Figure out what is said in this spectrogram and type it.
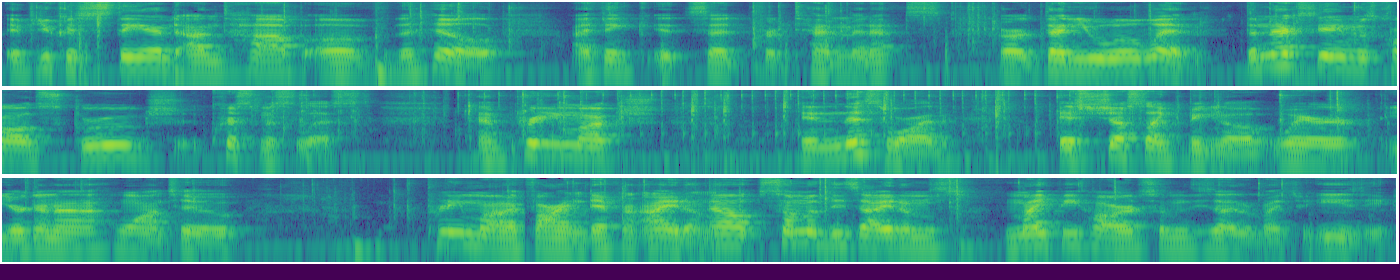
If you could stand on top of the hill I think it said for 10 minutes, or then you will win. The next game is called Scrooge Christmas List. And pretty much in this one, it's just like bingo, where you're gonna want to pretty much find different items. Now, some of these items might be hard, some of these items might be easy.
